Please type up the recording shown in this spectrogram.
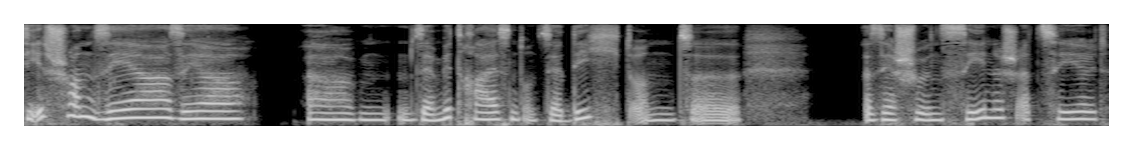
die ist schon sehr, sehr, ähm, sehr mitreißend und sehr dicht und äh, sehr schön szenisch erzählt.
